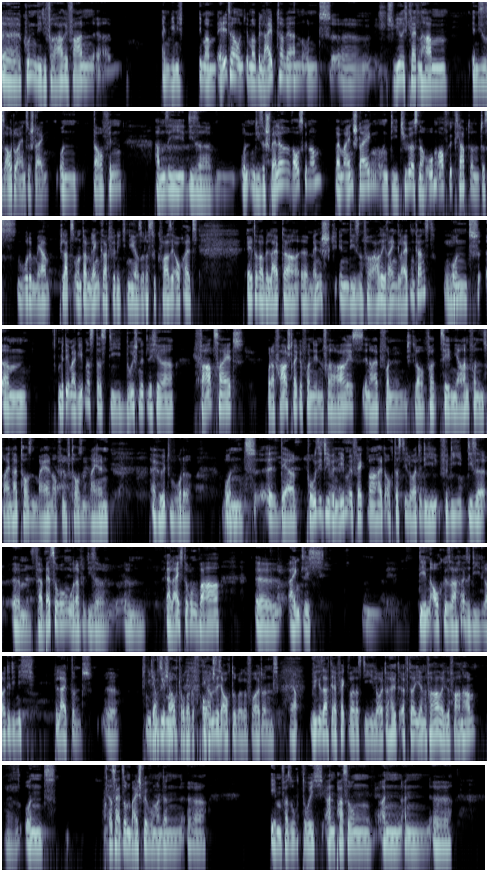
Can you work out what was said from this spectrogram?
äh, Kunden, die die Ferrari fahren, äh, ein wenig immer älter und immer beleibter werden und äh, Schwierigkeiten haben, in dieses Auto einzusteigen. Und daraufhin haben sie diese unten diese Schwelle rausgenommen beim Einsteigen und die Tür ist nach oben aufgeklappt und es wurde mehr Platz unterm Lenkrad für die Knie, so dass du quasi auch als älterer beleibter äh, Mensch in diesen Ferrari reingleiten kannst. Mhm. Und ähm, mit dem Ergebnis, dass die durchschnittliche Fahrzeit oder Fahrstrecke von den Ferraris innerhalb von, ich glaube, vor zehn Jahren von zweieinhalbtausend Meilen auf 5000 Meilen erhöht wurde. Und äh, der positive Nebeneffekt war halt auch, dass die Leute, die für die diese ähm, Verbesserung oder für diese ähm, Erleichterung war, äh, eigentlich denen auch gesagt, also die Leute, die nicht beleibt und äh, die haben sich auch drüber gefreut. Die haben sich auch drüber gefreut. Und ja. wie gesagt, der Effekt war, dass die Leute halt öfter ihren Ferrari gefahren haben. Mhm. Und das ist halt so ein Beispiel, wo man dann äh, eben versucht, durch Anpassungen an, an, äh,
